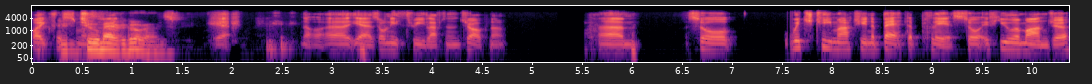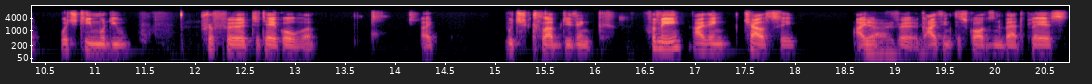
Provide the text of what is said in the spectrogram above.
By Christmas. two as well. No, uh, yeah, there's only three left in the job now. Um, so which team are actually in a better place? So if you were manager, which team would you prefer to take over? Like, which club do you think? For me, I think Chelsea. I Yeah, would I I think the squad's in a better place.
